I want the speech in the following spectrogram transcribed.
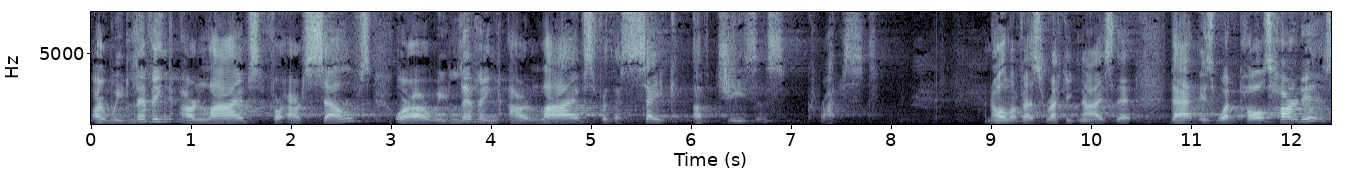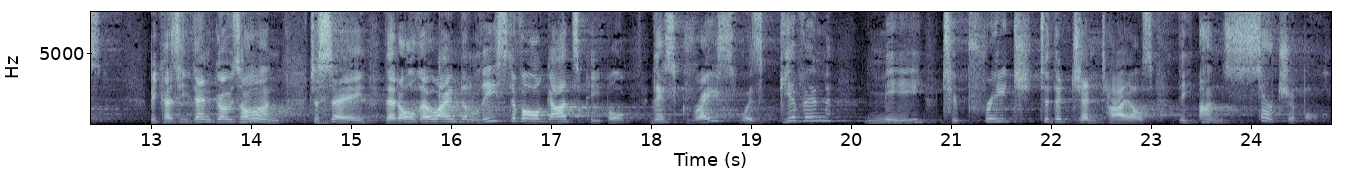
are we living our lives for ourselves or are we living our lives for the sake of Jesus Christ? And all of us recognize that that is what Paul's heart is. Because he then goes on to say that although I'm the least of all God's people, this grace was given me to preach to the Gentiles the unsearchable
